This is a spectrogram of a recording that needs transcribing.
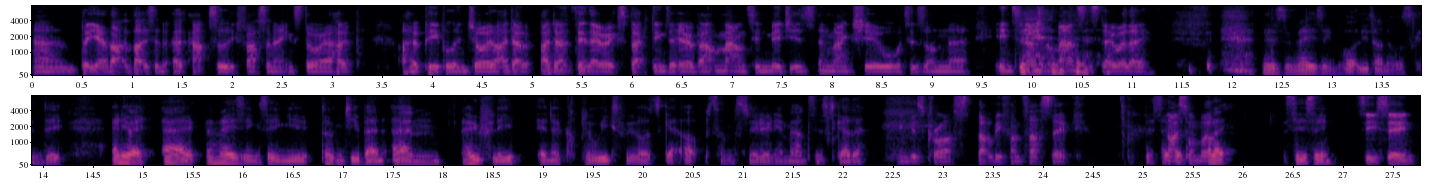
um, but yeah, that that is an, an, absolutely fascinating story. I hope I hope people enjoy that. I don't I don't think they were expecting to hear about mountain midges and Manx shearwaters on uh, International Mountains Day, were they? It's amazing what these animals can do. anyway, uh, amazing seeing you, talking to you, Ben. Um, hopefully, in a couple of weeks, we'll to get up some Snowdonia mountains together. Fingers crossed. That would be fantastic. Nice good. one, Will. See you soon. See you soon.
